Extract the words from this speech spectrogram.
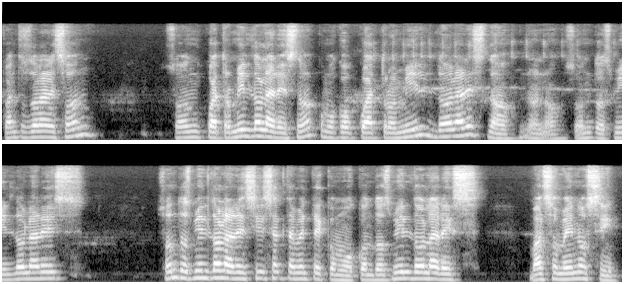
¿cuántos dólares son? Son cuatro mil dólares, ¿no? Como con cuatro mil dólares, no, no, no, son dos mil dólares. Son dos mil dólares, sí, exactamente, como con dos mil dólares, más o menos, sí.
